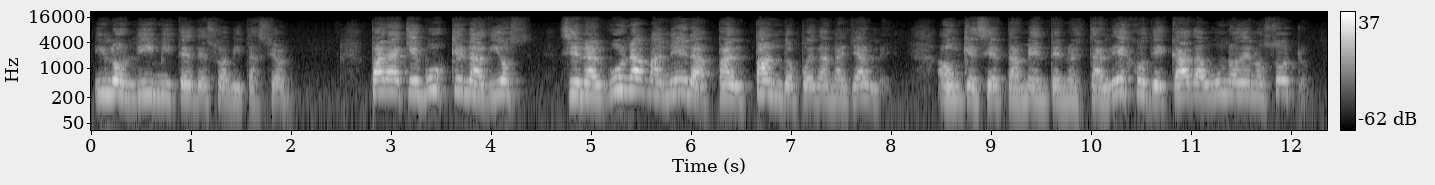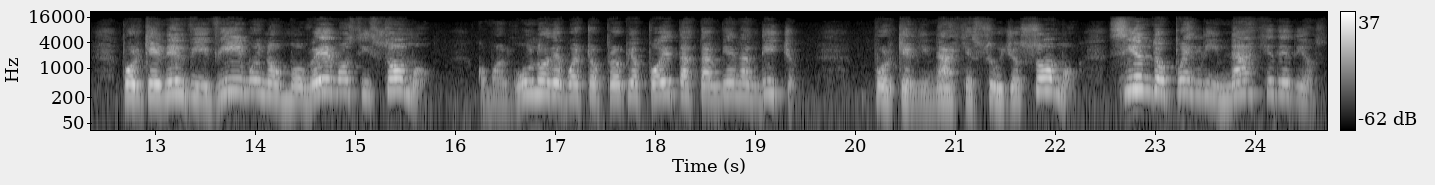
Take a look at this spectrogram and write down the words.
y los límites de su habitación, para que busquen a Dios, si en alguna manera palpando puedan hallarle, aunque ciertamente no está lejos de cada uno de nosotros, porque en Él vivimos y nos movemos y somos como algunos de vuestros propios poetas también han dicho, porque linaje suyo somos, siendo pues linaje de Dios.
